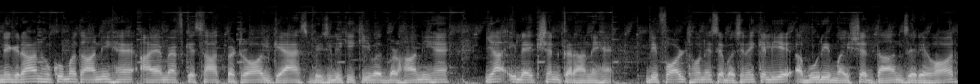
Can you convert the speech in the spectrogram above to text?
निगरान हुकूमत आनी है आईएमएफ के साथ पेट्रोल, गैस, बिजली की कीमत बढ़ानी है या इलेक्शन कराने हैं। डिफ़ॉल्ट होने से बचने के लिए अबूरी मीशत दान जेर गौर।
